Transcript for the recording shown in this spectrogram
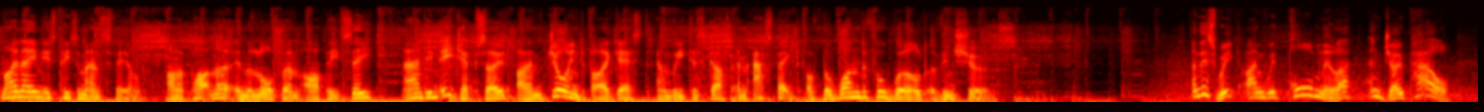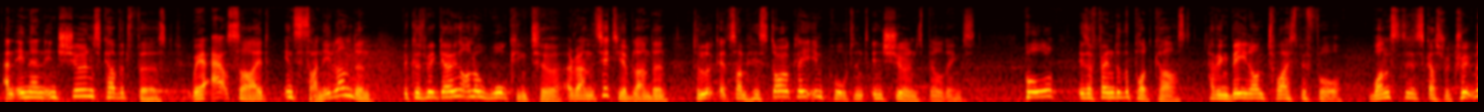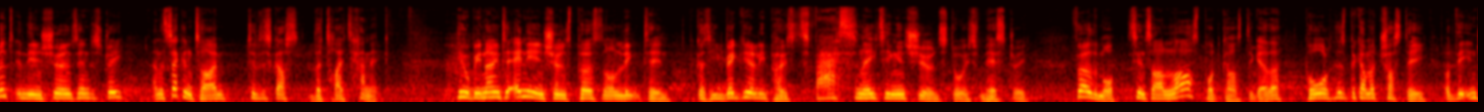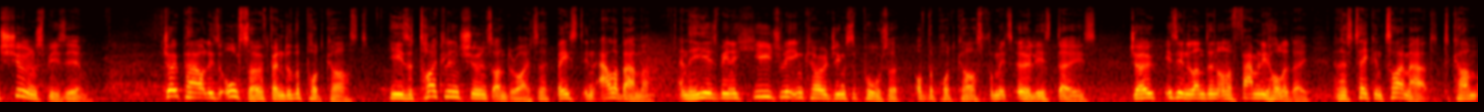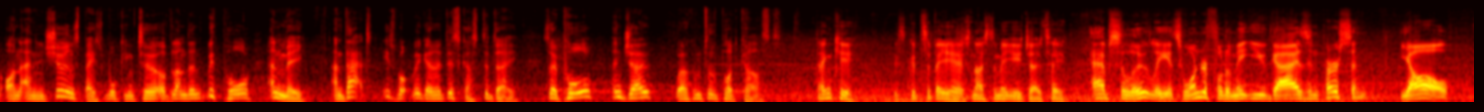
My name is Peter Mansfield. I'm a partner in the law firm RPC, and in each episode, I am joined by a guest and we discuss an aspect of the wonderful world of insurance. And this week, I'm with Paul Miller and Joe Powell. And in an insurance covered first, we're outside in sunny London because we're going on a walking tour around the City of London to look at some historically important insurance buildings. Paul is a friend of the podcast, having been on twice before once to discuss recruitment in the insurance industry, and the second time to discuss the Titanic. He will be known to any insurance person on LinkedIn because he regularly posts fascinating insurance stories from history. Furthermore, since our last podcast together, Paul has become a trustee of the Insurance Museum. Joe Powell is also a friend of the podcast. He is a title insurance underwriter based in Alabama, and he has been a hugely encouraging supporter of the podcast from its earliest days. Joe is in London on a family holiday and has taken time out to come on an insurance based walking tour of London with Paul and me. And that is what we're going to discuss today. So, Paul and Joe, welcome to the podcast. Thank you. It's good to be here. It's nice to meet you, Joe, too. Absolutely. It's wonderful to meet you guys in person. Y'all.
